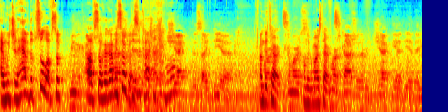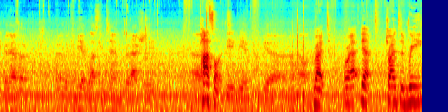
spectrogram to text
and we should have the psul of sukkah. I mean, the Of sukkah gabi Kasha sukkah. This is Kasha and Reject this idea. On the Gemara's- teretz. On the Gemara's teretz. Gemara's Kasha, they reject the idea that you could have a, uh, could be of less than 10 could actually uh, Passel. Be, be, a, be a, a no hell. Right. Or uh, yeah, trying to re.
